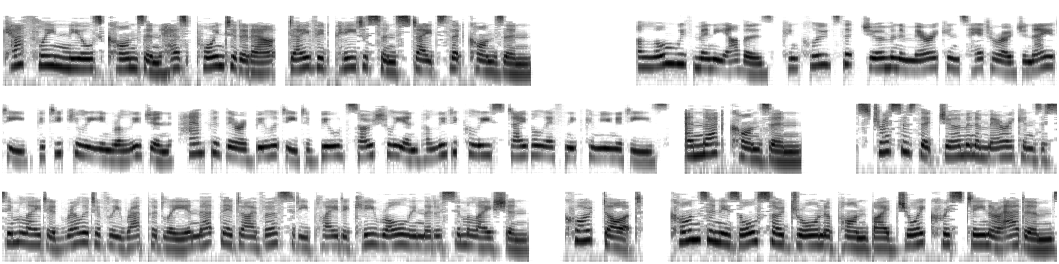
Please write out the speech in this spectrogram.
Kathleen Neils Conzen has pointed it out. David Peterson states that Conzen along with many others, concludes that German Americans' heterogeneity, particularly in religion, hampered their ability to build socially and politically stable ethnic communities, and that Conzen stresses that German Americans assimilated relatively rapidly and that their diversity played a key role in that assimilation. quote Conzen is also drawn upon by Joy Christina Adams,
